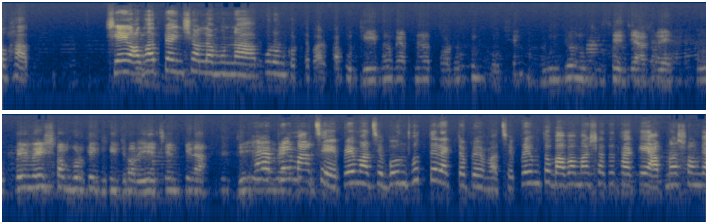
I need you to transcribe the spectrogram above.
অভাব। সেই অভাবটা ইনশাল্লাহ মুন্না পূরণ করতে পারবে। আপু যেভাবে আপনারা ফটোশুট করছেন গুঞ্জন উঠেছে যে আসলে প্রেমের সম্পর্কে কি জড়িয়েছেন কিনা যে হ্যাঁ প্রেম আছে প্রেম আছে বন্ধুত্বের একটা প্রেম আছে। প্রেম তো বাবা মার সাথে থাকে আপনার সঙ্গে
